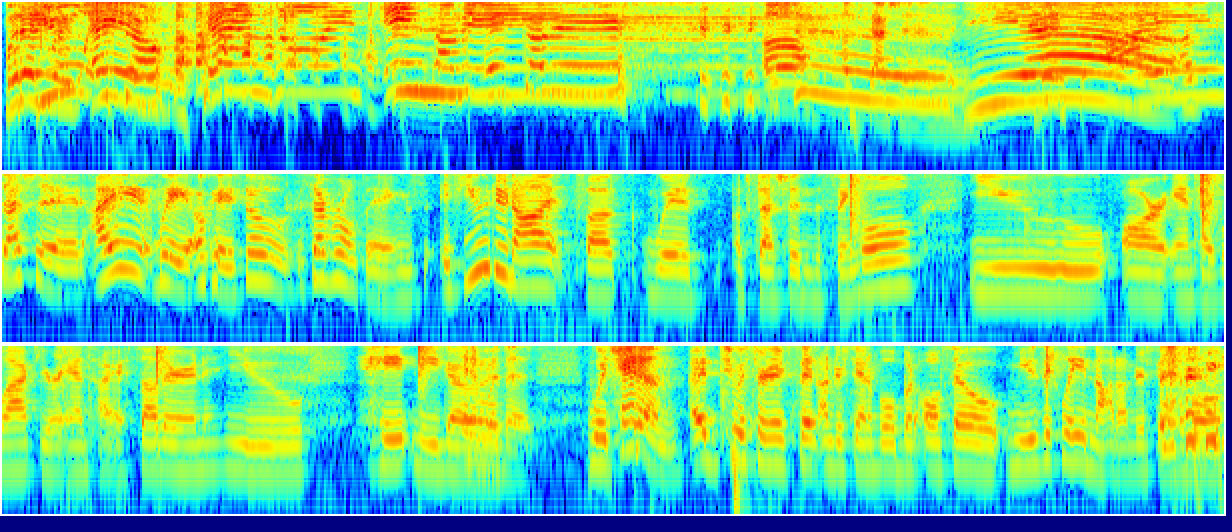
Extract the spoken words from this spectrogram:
but anyways, in, Tim joins incoming. Incoming. Uh, obsession. Yeah, I- obsession. I wait. Okay, so several things. If you do not fuck with obsession, the single, you are anti-black. You're anti-southern. You hate Migos. Hit 'em with it. Which Hit 'em. uh, to a certain extent understandable, but also musically not understandable.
